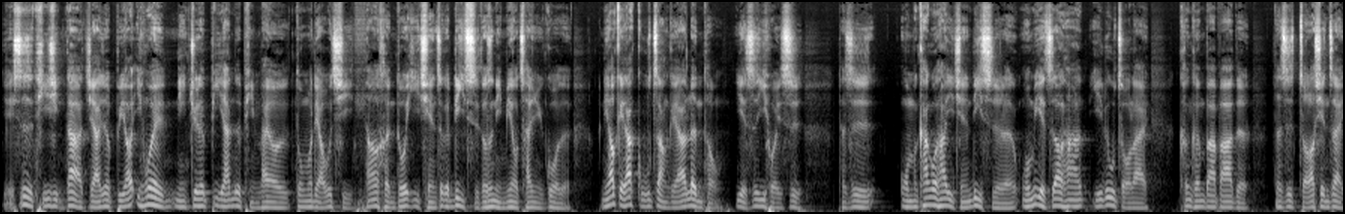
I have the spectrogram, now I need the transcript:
也是提醒大家，就不要因为你觉得必安的品牌有多么了不起，然后很多以前这个历史都是你没有参与过的，你要给他鼓掌，给他认同也是一回事。但是我们看过他以前历史的人，我们也知道他一路走来坑坑巴巴的，但是走到现在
